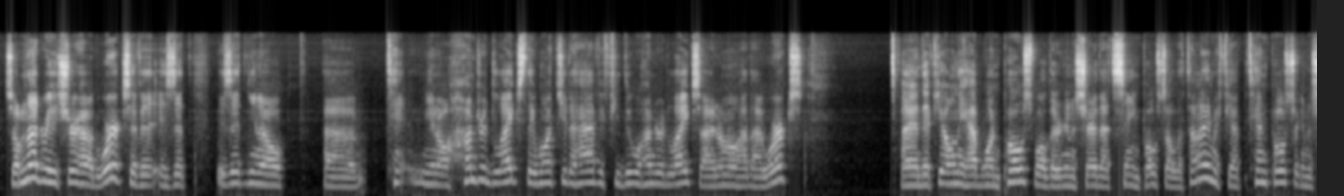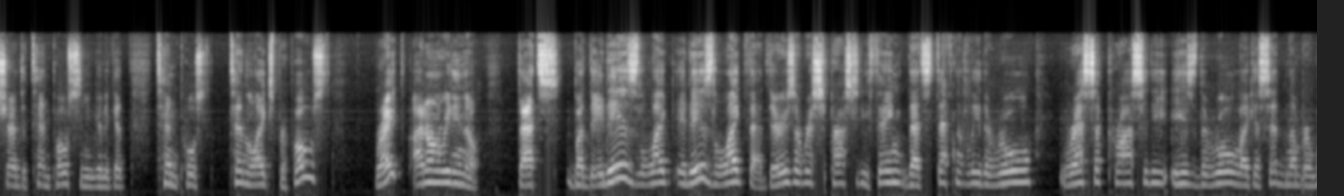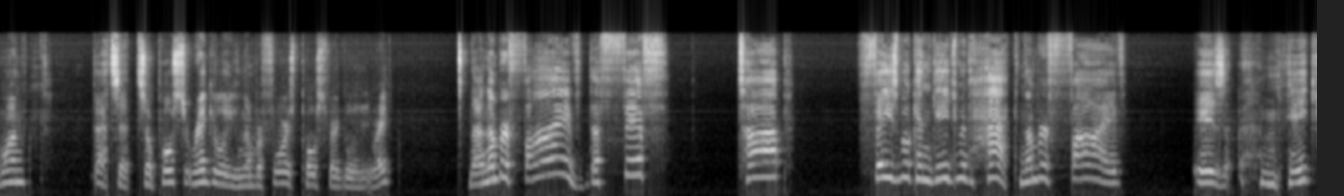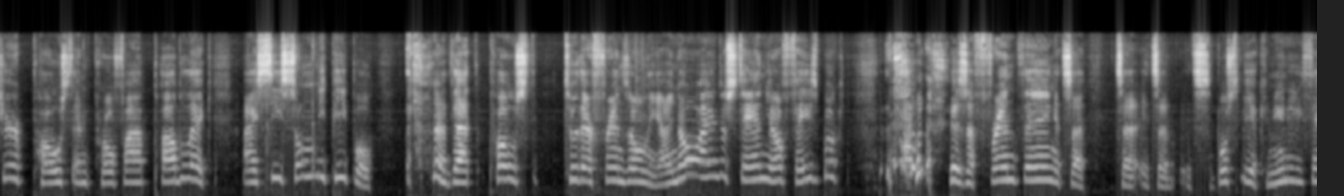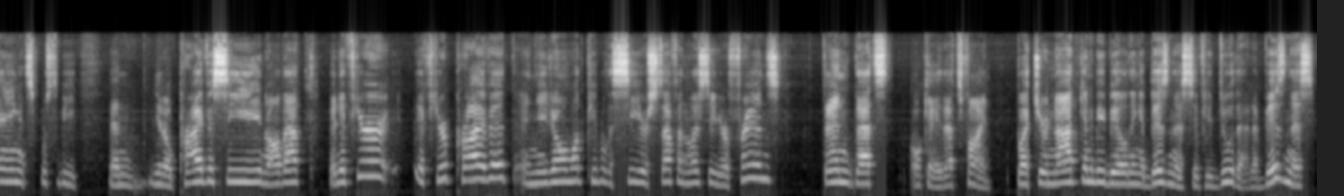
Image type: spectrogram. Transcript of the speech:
so I'm not really sure how it works. If it is it is it you know uh 10, you know 100 likes they want you to have. If you do 100 likes I don't know how that works. And if you only have one post well they're going to share that same post all the time. If you have 10 posts they're going to share the 10 posts and you're going to get 10 post 10 likes per post right? I don't really know. That's but it is like it is like that. There is a reciprocity thing. That's definitely the rule. Reciprocity is the rule. Like I said number one that's it. So post regularly. Number four is post regularly right? Now number five the fifth top Facebook engagement hack number five is make your post and profile public. I see so many people that post to their friends only. I know I understand you know Facebook is a friend thing. It's a it's a it's a it's supposed to be a community thing. It's supposed to be and you know privacy and all that. And if you're if you're private and you don't want people to see your stuff unless they're your friends then that's okay that's fine but you're not going to be building a business if you do that. A business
